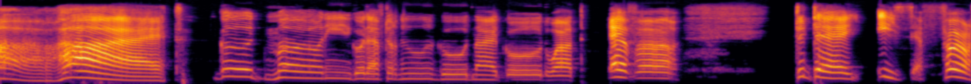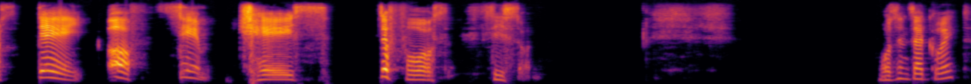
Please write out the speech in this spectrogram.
Alright! Good morning, good afternoon, good night, good whatever. Today is the first day of Sim Chase, the fourth season. Wasn't that great?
